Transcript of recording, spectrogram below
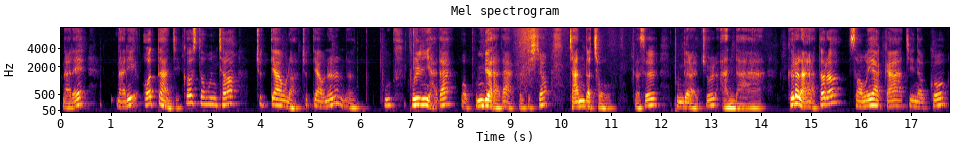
날에 날이 어떠한지. 커스터 훈처 추띠아우너. 추띠아우너는 분리하다 뭐 분별하다. 그런 뜻이죠. 잔더초우. 그 그것을 분별할 줄 안다. 그러나 떨어 서머야까 찌넣고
